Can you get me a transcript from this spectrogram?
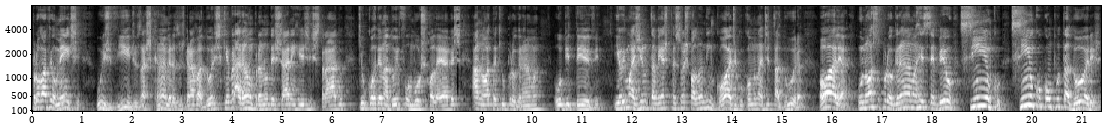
Provavelmente os vídeos, as câmeras, os gravadores quebrarão para não deixarem registrado que o coordenador informou os colegas a nota que o programa obteve. E eu imagino também as pessoas falando em código, como na ditadura. Olha, o nosso programa recebeu cinco, cinco computadores.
